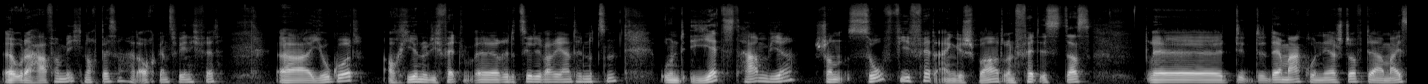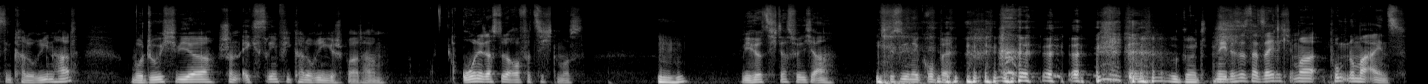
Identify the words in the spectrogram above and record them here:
Äh, oder Hafermilch, noch besser, hat auch ganz wenig Fett. Äh, Joghurt, auch hier nur die fettreduzierte äh, Variante nutzen. Und jetzt haben wir schon so viel Fett eingespart und Fett ist das, äh, der Makronährstoff, der am meisten Kalorien hat, wodurch wir schon extrem viel Kalorien gespart haben. Ohne dass du darauf verzichten musst. Mhm. Wie hört sich das für dich an? Bist du in der Gruppe? Oh Gott. nee, das ist tatsächlich immer Punkt Nummer eins.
